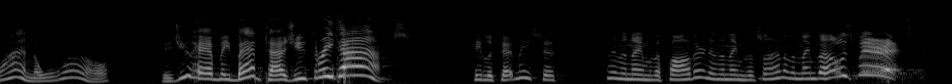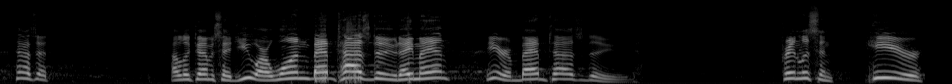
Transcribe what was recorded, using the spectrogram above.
why in the world did you have me baptize you three times? He looked at me and said, In the name of the Father, and in the name of the Son, and in the name of the Holy Spirit. And I said, I looked at him and said, You are one baptized dude. Amen? You're a baptized dude. Friend, listen, here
